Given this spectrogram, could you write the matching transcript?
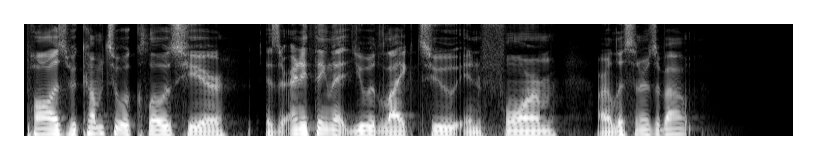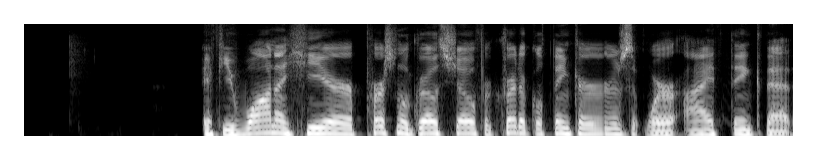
Paul, as we come to a close here, is there anything that you would like to inform our listeners about? If you want to hear personal growth show for critical thinkers where i think that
